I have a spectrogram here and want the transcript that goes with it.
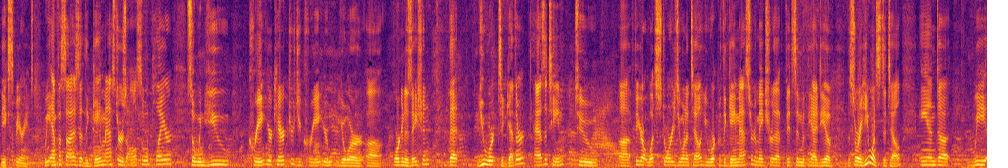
the experience. We emphasize that the game master is also a player, so when you create your characters, you create your, your uh, organization, that you work together as a team to uh, figure out what stories you want to tell. You work with the game master to make sure that fits in with the idea of the story he wants to tell. And uh, we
